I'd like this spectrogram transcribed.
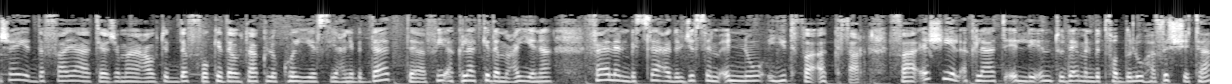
شيء الدفايات يا جماعة وتتدفوا كذا وتاكلوا كويس. يعني بالذات في أكلات كذا معينة فعلا بتساعد الجسم إنه يدفى أكثر. فإيش هي الأكلات اللي أنتم دائما بتفضلوها في الشتاء؟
